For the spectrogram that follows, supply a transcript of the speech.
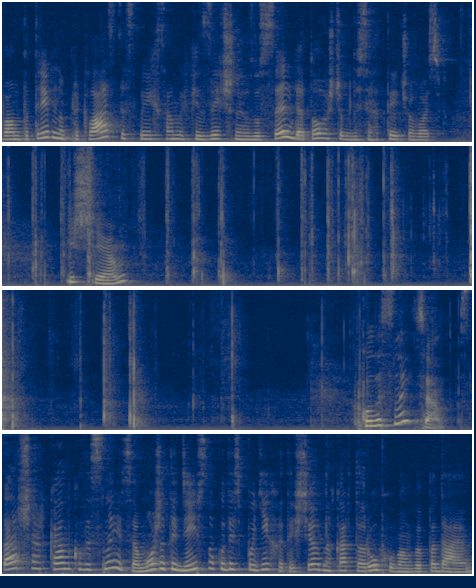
Вам потрібно прикласти своїх саме фізичних зусиль для того, щоб досягти чогось. І ще. Колесниця Старший аркан колесниця. Можете дійсно кудись поїхати. Ще одна карта руху вам випадає.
